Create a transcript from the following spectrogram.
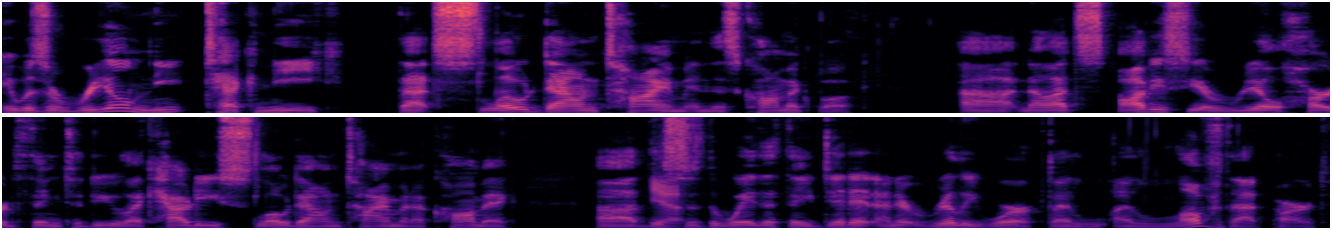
It was a real neat technique that slowed down time in this comic book. Uh, now that's obviously a real hard thing to do. Like, how do you slow down time in a comic? Uh, this Yeah. is the way that they did it, and it really worked. I I loved that part.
